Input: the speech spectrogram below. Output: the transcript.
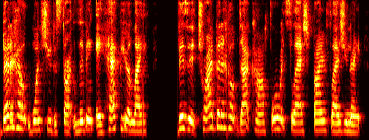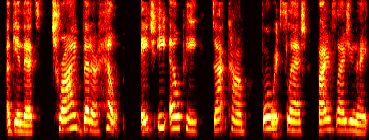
BetterHelp wants you to start living a happier life. Visit trybetterhelp.com forward slash fireflies unite. Again, that's trybetterhelp, H E L P dot com forward slash fireflies unite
